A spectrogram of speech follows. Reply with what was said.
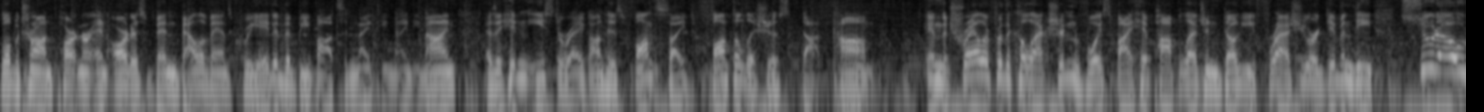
Globotron partner and artist Ben Balvanz created the B-Bots in 1999 as a hidden Easter egg on his font site, fontalicious.com. In the trailer for the collection, voiced by hip hop legend Dougie Fresh, you are given the pseudo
